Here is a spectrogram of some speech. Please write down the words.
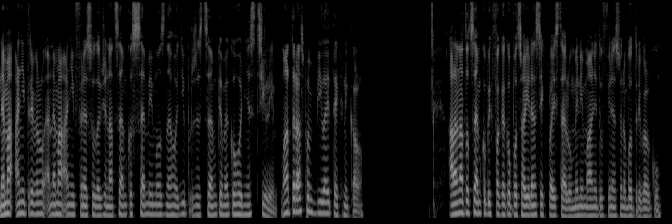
Nemá ani trivialu a nemá ani finesu, takže na CM se mi moc nehodí, protože s CM jako hodně střílím. Má teda aspoň bílej technical. Ale na to CM bych fakt jako potřeboval jeden z těch playstylů, minimálně tu finesu nebo trivelku.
